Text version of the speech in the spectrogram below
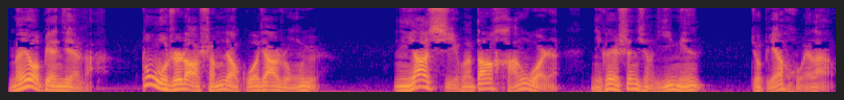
没有边界感，不知道什么叫国家荣誉。你要喜欢当韩国人，你可以申请移民，就别回来了，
